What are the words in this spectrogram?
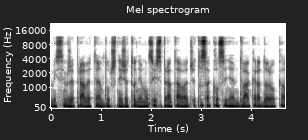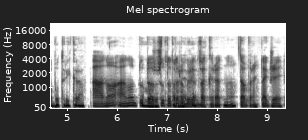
myslím, že práve ten lučný, že to nemusíš spratávať, že to sa kosí neviem dvakrát do roka alebo trikrát. Áno, áno, tuto, tuto to, to robili dvakrát, no. Dobre, takže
